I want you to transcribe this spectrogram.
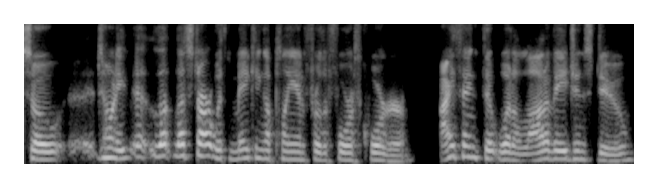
So, uh, Tony, uh, let, us start with making a plan for the fourth quarter. I think that what a lot of agents do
